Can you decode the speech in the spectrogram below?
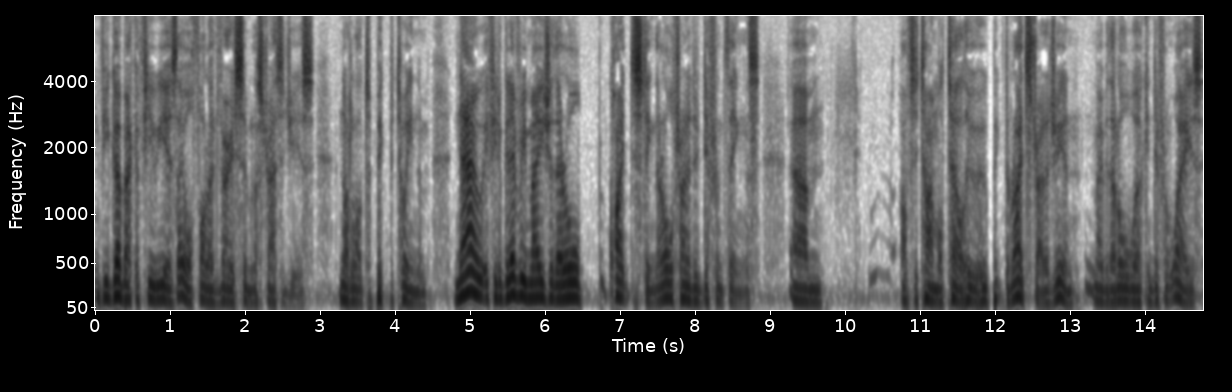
if you go back a few years, they all followed very similar strategies. Not a lot to pick between them. Now, if you look at every major, they're all quite distinct. They're all trying to do different things. Um, obviously time will tell who who picked the right strategy, and maybe they'll all work in different ways.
